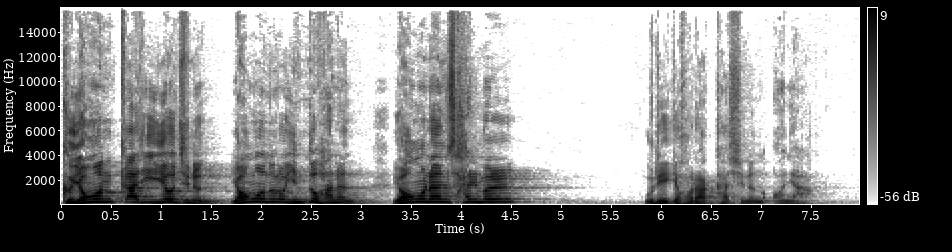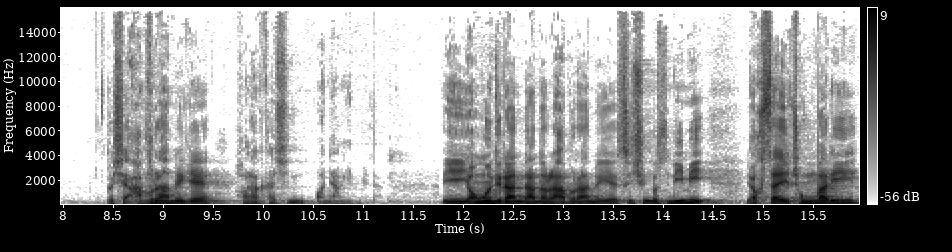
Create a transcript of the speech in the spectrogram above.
그 영혼까지 이어지는 영혼으로 인도하는 영원한 삶을 우리에게 허락하시는 언약. 그것이 아브라함에게 허락하신 언약입니다. 이 영혼이라는 단어를 아브라함에게 쓰신 것은 이미 역사의 종말이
